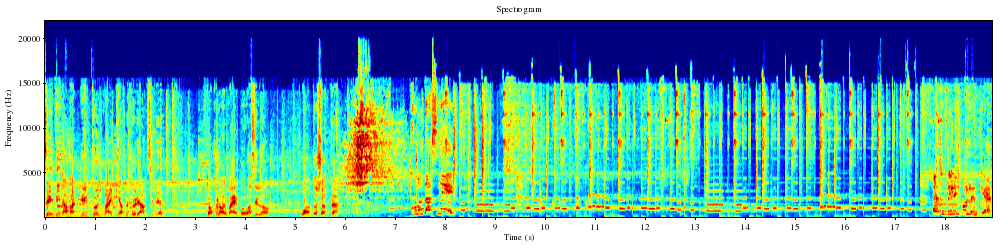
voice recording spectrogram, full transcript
যেই দিন আমার নির্দোষ ভাইকে আপনি ধরে আনছিলেন তখন আমার ভাইয়ের বৌমা ছিল ও অন্তঃসত্ত্বা এত দেরি করলেন কেন?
